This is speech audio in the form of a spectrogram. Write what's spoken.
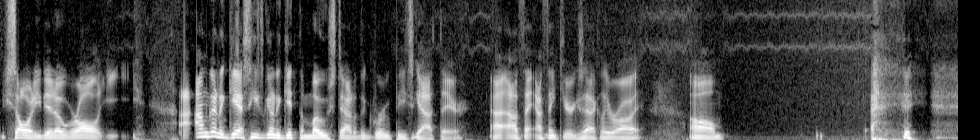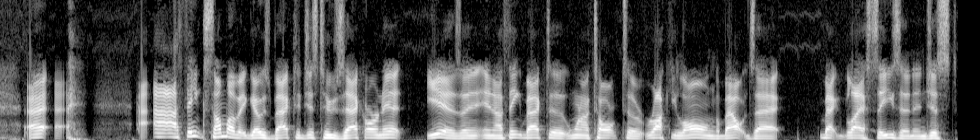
you saw what he did overall. I- I'm going to guess he's going to get the most out of the group he's got there. I, I think I think you're exactly right. Um, I, I, I think some of it goes back to just who Zach Arnett is, and, and I think back to when I talked to Rocky Long about Zach back last season, and just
